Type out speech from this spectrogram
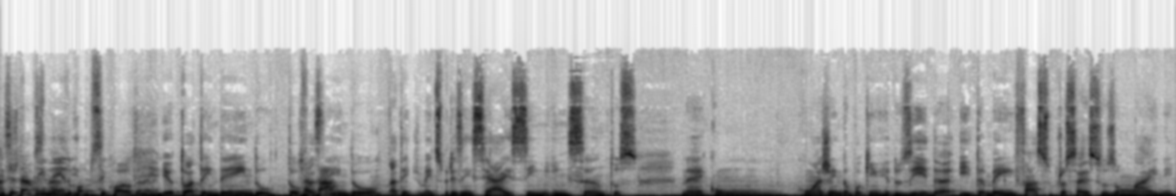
E você tá atendendo como psicóloga, né? Eu tô atendendo, tô Já tá? fazendo atendimentos presenciais, sim, em Santos, né, com, com agenda um pouquinho reduzida e também faço processos online online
